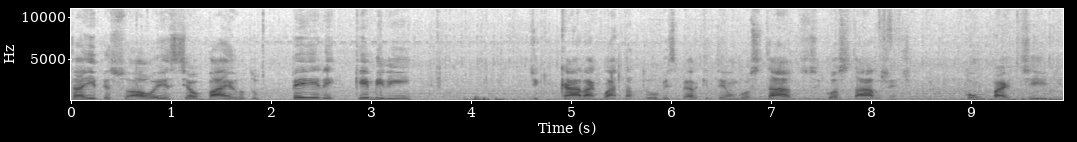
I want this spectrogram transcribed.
Tá aí pessoal, este é o bairro do Perequemirim, de Caraguatatuba. Espero que tenham gostado. Se gostaram, gente, compartilhe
